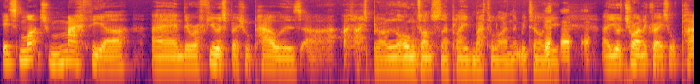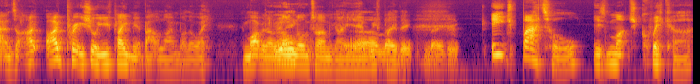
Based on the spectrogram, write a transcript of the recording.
It's much mathier and there are fewer special powers. Uh, it's been a long time since I played Battle Line. Let me tell you, uh, you're trying to create sort of patterns. I, I'm pretty sure you've played me at Battle Line, by the way. It might have been a really? long, long time ago. Yeah, oh, we've played maybe, it. Maybe. Each battle is much quicker.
